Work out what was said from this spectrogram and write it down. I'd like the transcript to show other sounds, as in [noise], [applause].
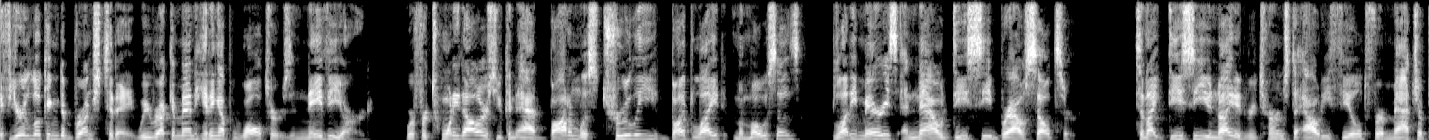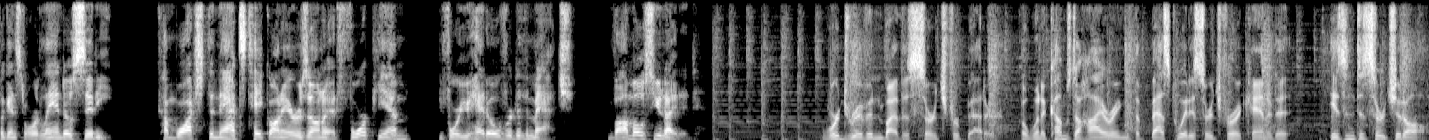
If you're looking to brunch today, we recommend hitting up Walters in Navy Yard, where for $20 you can add bottomless Truly, Bud Light, Mimosas, Bloody Marys, and now DC Brau Seltzer. Tonight, DC United returns to Audi Field for a matchup against Orlando City. Come watch the Nats take on Arizona at 4 p.m. before you head over to the match. Vamos United. We're driven by the search for better. But when it comes to hiring, the best way to search for a candidate isn't to search at all.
